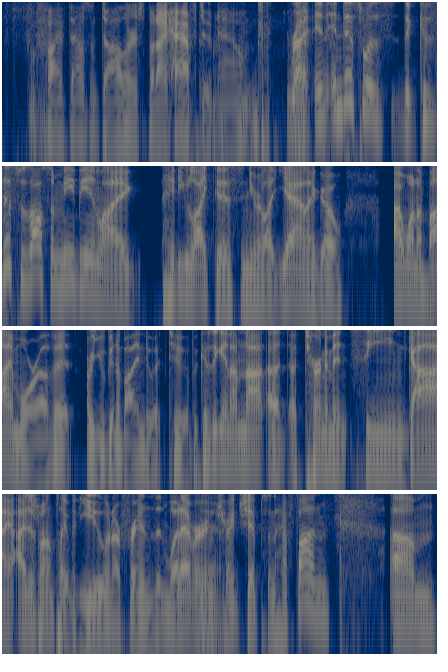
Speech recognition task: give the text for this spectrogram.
five thousand dollars, but I have to now. Right. And and this was because this was also me being like, "Hey, do you like this?" And you were like, "Yeah." And I go, "I want to buy more of it. Are you going to buy into it too?" Because again, I'm not a, a tournament scene guy. I just want to play with you and our friends and whatever and trade ships and have fun. Um,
